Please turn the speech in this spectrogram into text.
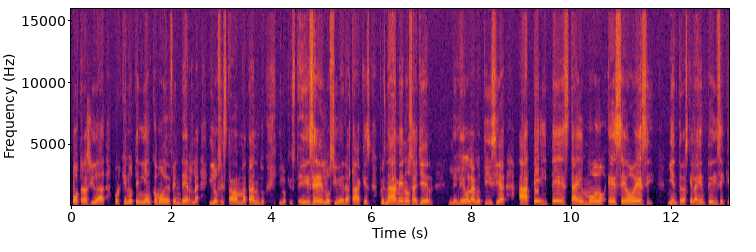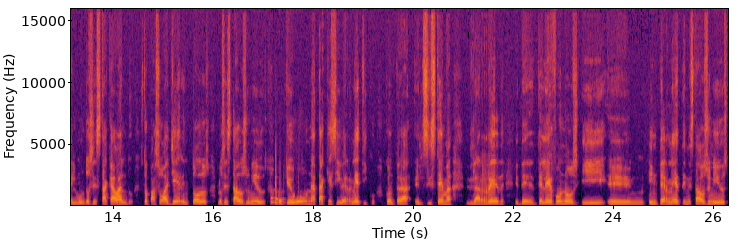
otra ciudad porque no tenían cómo defenderla y los estaban matando. Y lo que usted dice de los ciberataques, pues nada menos ayer le leo la noticia, ATT está en modo SOS mientras que la gente dice que el mundo se está acabando. Esto pasó ayer en todos los Estados Unidos, porque hubo un ataque cibernético contra el sistema, la red de teléfonos y eh, Internet en Estados Unidos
